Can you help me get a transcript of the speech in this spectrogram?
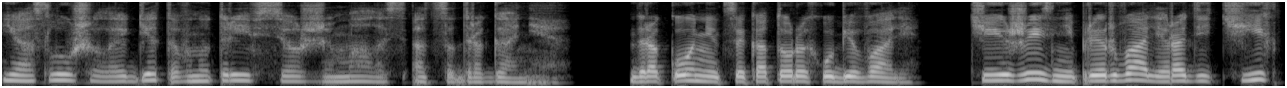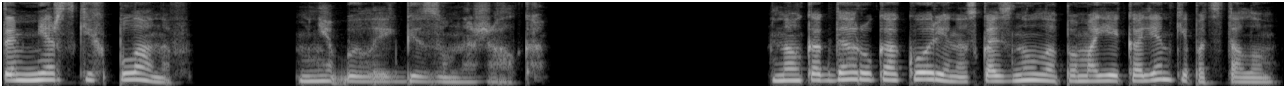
Я слушала, и где-то внутри все сжималось от содрогания. Драконицы, которых убивали, чьи жизни прервали ради чьих-то мерзких планов. Мне было их безумно жалко. Но когда рука Корина скользнула по моей коленке под столом,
